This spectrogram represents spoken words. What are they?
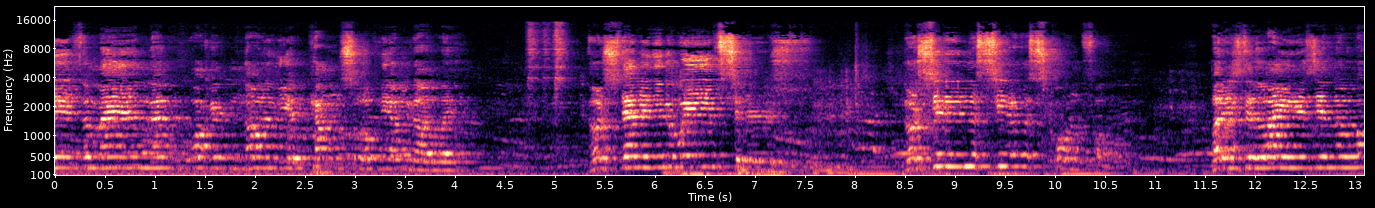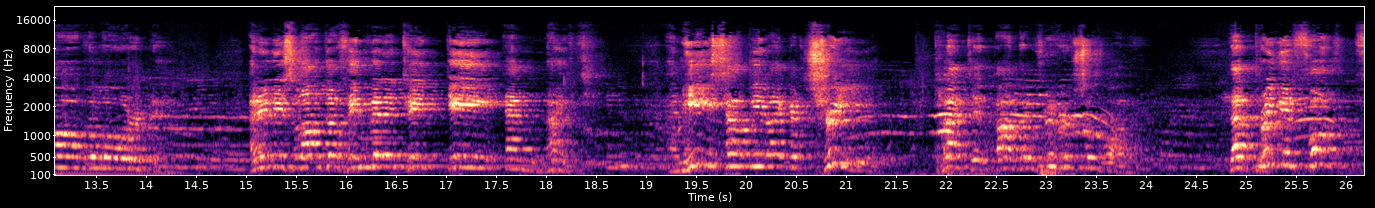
is the man that walketh not in the counsel of the ungodly, nor standing in the way of sinners, nor sitting in the seat of the scornful. But his delight is in the law of the Lord, and in his law doth he meditate day and night. And he shall be like a tree planted by the rivers of water, that bringeth forth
